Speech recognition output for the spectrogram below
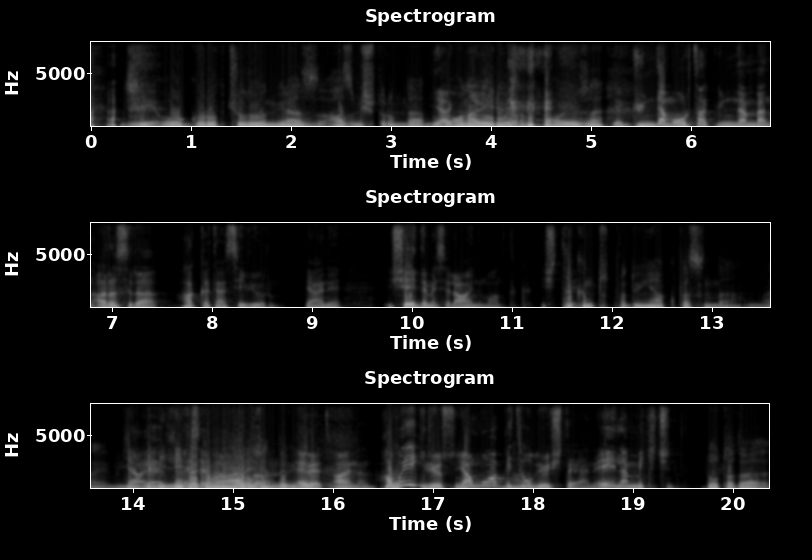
C- o grupçuluğun biraz azmış durumda. Bunu Ya- ona veriyorum. O yüzden Ya gündem, ortak gündem ben ara sıra hakikaten seviyorum. Yani şey de mesela aynı mantık. İşte takım tutma Dünya Kupası'nda. Yani Ya Kendi evet, milli mesela takımın haricinde bir. Evet aynen. Havaya giriyorsun ya muhabbeti Ha. oluyor işte yani. Eğlenmek için. Dota'da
